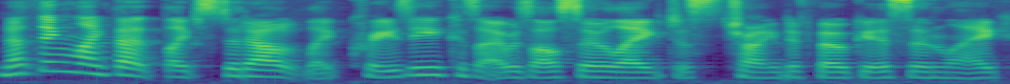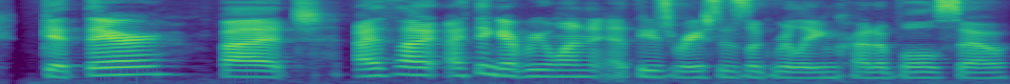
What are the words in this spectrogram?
nothing like that like stood out like crazy because I was also like just trying to focus and like get there. But I thought I think everyone at these races looked really incredible. So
